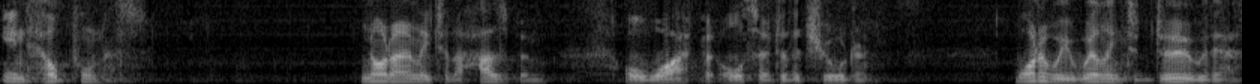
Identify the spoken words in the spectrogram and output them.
in helpfulness, not only to the husband or wife, but also to the children. What are we willing to do with our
